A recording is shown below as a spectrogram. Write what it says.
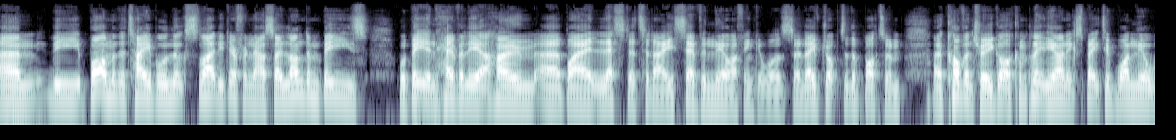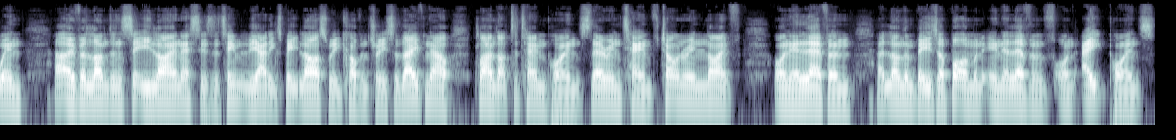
Um, the bottom of the table looks slightly different now. So London Bees were beaten heavily at home uh, by Leicester today, 7 0, I think it was. So they've dropped to the bottom. Uh, Coventry got a completely unexpected 1 0 win uh, over London City Lionesses, the team that the Addicks beat last week, Coventry. So they've now climbed up to 10 points. They're in 10th. Charlton are in 9th on 11. Uh, London Bees are bottom in 11th on 8 points.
